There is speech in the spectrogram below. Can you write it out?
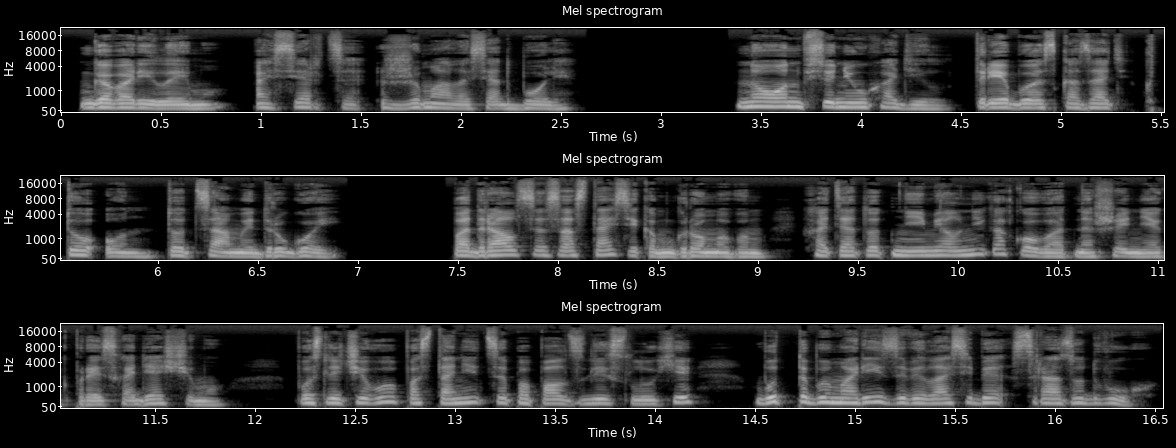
— говорила ему, а сердце сжималось от боли. Но он все не уходил, требуя сказать, кто он, тот самый другой. Подрался со Стасиком Громовым, хотя тот не имел никакого отношения к происходящему, после чего по станице поползли слухи, будто бы Мари завела себе сразу двух.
